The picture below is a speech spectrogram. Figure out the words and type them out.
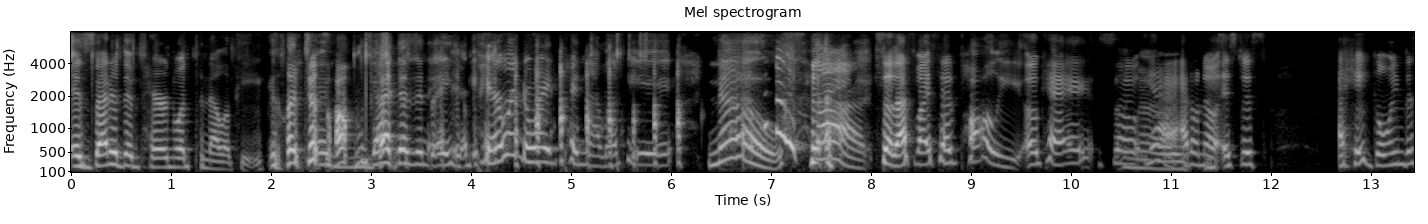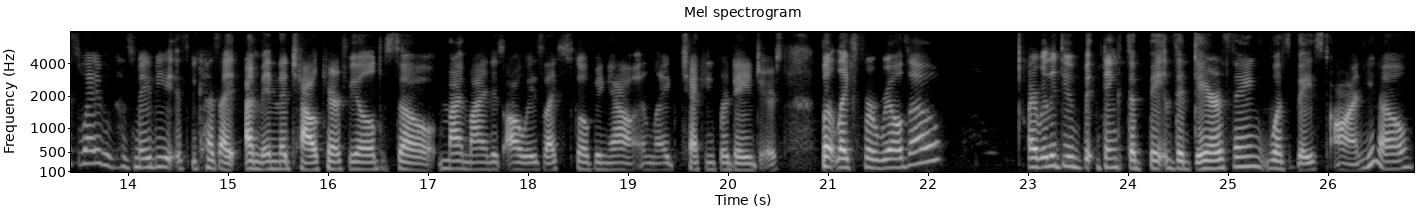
it's better than paranoid Penelope. like just And all I'm that doesn't age. Paranoid Penelope. No, stop. so that's why I said Polly. Okay. So yeah, I don't know. It's just I hate going this way because maybe it's because I, I'm in the childcare field. So my mind is always like scoping out and like checking for dangers. But like for real though, I really do b- think the ba- the dare thing was based on, you know,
